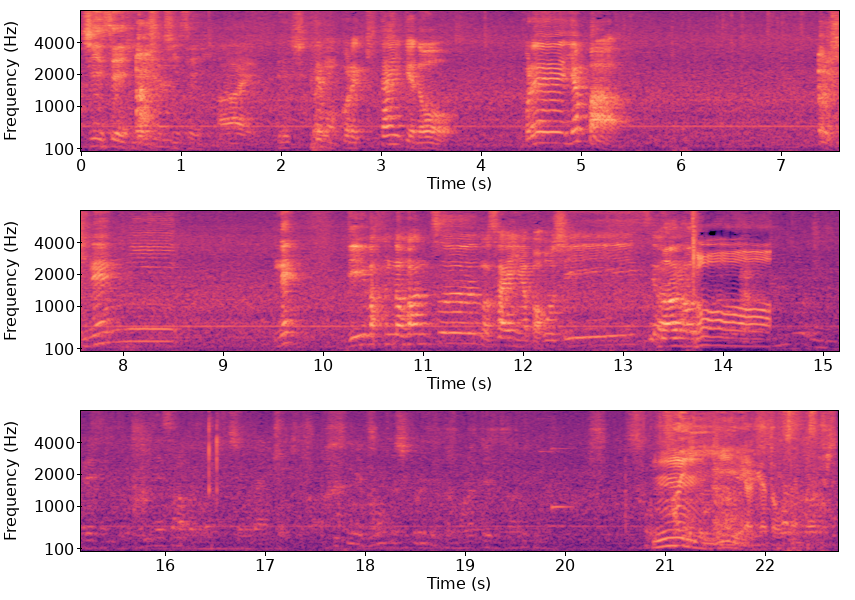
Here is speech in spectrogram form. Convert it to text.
新製品ですよ新製品。はい。でもこれ着たいけどこれやっぱ記念にね D1 のワンツーのサインやっぱ欲しいっすよね。なるほど。おー。はい。ありがとうございます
